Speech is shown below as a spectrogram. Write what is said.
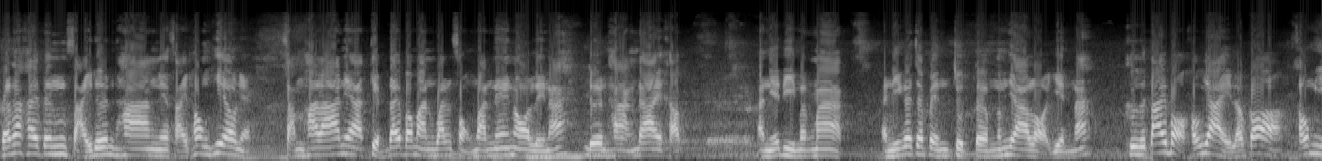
แล้วถ้าใครเป็นสายเดินทางเนี่ยสายท่องเที่ยวเนี่ยสัมภาระเนี่ยเก็บได้ประมาณวัน 2 วันแน่นอนเลยนะ เดินทางได้ครับ อันนี้ดีมากๆ อันนี้ก็จะเป็นจุดเติมน้ำยาหล่อเย็นนะคือใต้เบาะเขาใหญ่แล้วก็เขามี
